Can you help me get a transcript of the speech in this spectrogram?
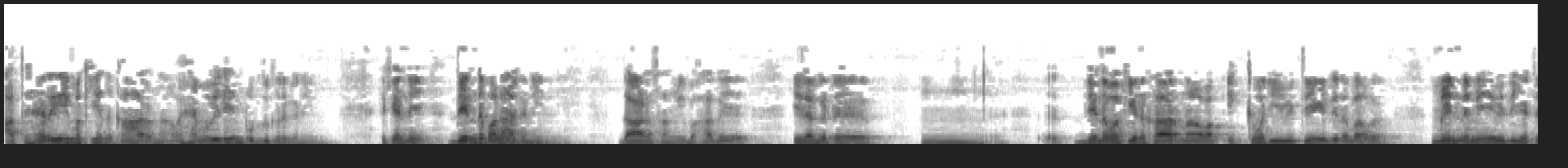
අතහැරීම කියන කාරණාව හැම වෙලෙම පුරුදු කරගෙන ඉන්නේ. ඒ කියන්නේ දෙන්න බලාගෙන ඉන්නේ. දාන සංවිභාගය ඊළඟට දෙනවා කියන කාරණාවක් එක්කම ජීවිතයේ යෙදෙන බව මෙන්න මේ විදිහට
